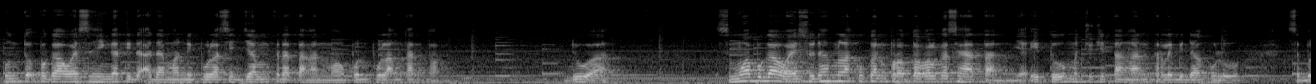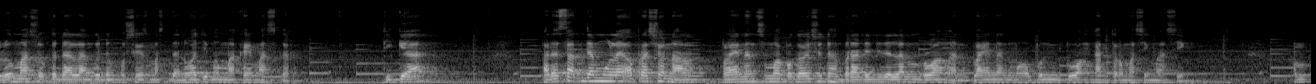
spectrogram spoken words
untuk pegawai sehingga tidak ada manipulasi jam kedatangan maupun pulang kantor. 2. Semua pegawai sudah melakukan protokol kesehatan yaitu mencuci tangan terlebih dahulu sebelum masuk ke dalam gedung puskesmas dan wajib memakai masker. 3. Pada saat jam mulai operasional, pelayanan semua pegawai sudah berada di dalam ruangan pelayanan maupun ruang kantor masing-masing. 4.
